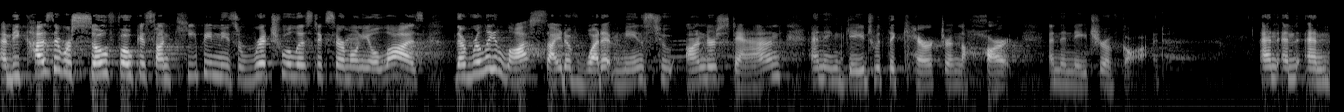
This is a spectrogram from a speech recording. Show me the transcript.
And because they were so focused on keeping these ritualistic ceremonial laws, they really lost sight of what it means to understand and engage with the character and the heart and the nature of God. And, and, and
